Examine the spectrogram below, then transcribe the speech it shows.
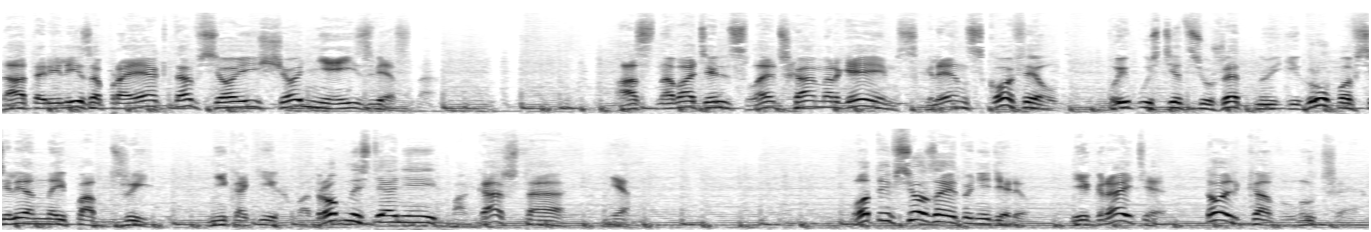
Дата релиза проекта все еще неизвестна. Основатель Sledgehammer Games Глен Скофилд выпустит сюжетную игру по вселенной PUBG. Никаких подробностей о ней пока что нет. Вот и все за эту неделю. Играйте только в лучшее.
